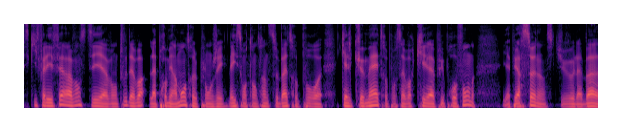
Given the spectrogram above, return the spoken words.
Ce qu'il fallait faire avant, c'était avant tout d'avoir la première montre plongée. Là, ils sont en train de se battre pour quelques mètres pour savoir qui est la plus profonde il n'y a personne. Hein. Si tu veux, là-bas,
